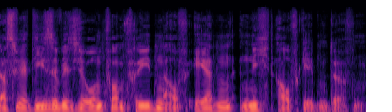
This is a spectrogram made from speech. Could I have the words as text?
dass wir diese Vision vom Frieden auf Erden nicht aufgeben dürfen.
